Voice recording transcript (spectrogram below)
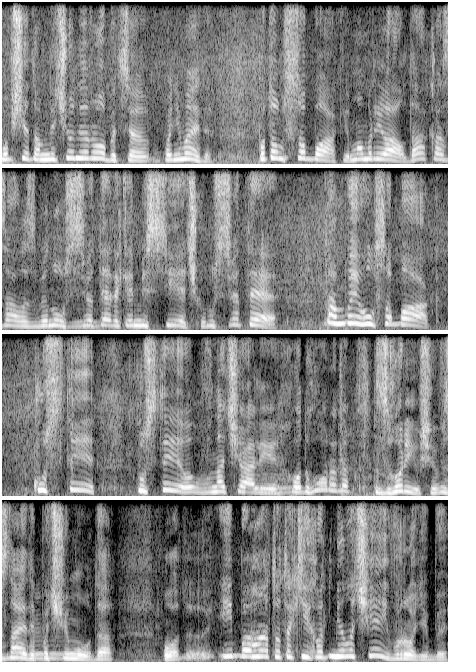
Взагалі там нічого не робиться, розумієте? Потім собаки, меморіал, да, казалось би, ну святе таке містечко, ну святе. Там вигул собак. Кусти, кусти в началі від города згорівші. Ви знаєте mm чому, да? От. І багато таких от мілочей, вроді би.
